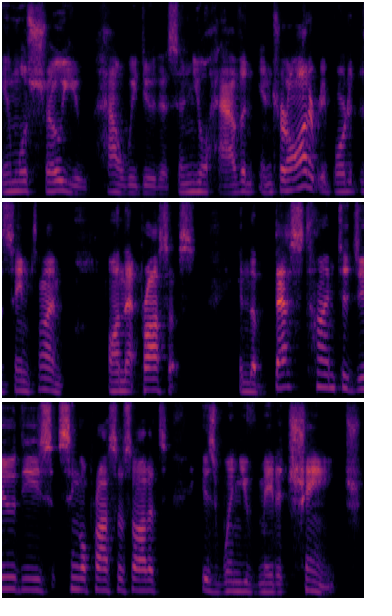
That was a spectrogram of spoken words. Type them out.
and we'll show you how we do this. And you'll have an internal audit report at the same time on that process. And the best time to do these single process audits is when you've made a change.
